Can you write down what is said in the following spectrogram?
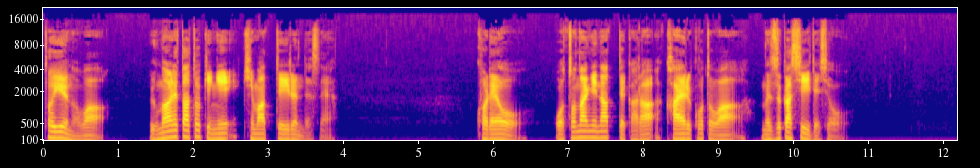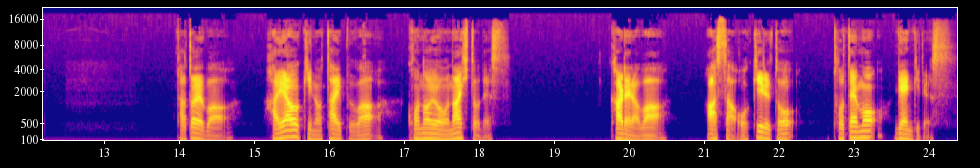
というのは生まれた時に決まっているんですね。これを大人になってから変えることは難しいでしょう。例えば、早起きのタイプはこのような人です。彼らは朝起きるととても元気です。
